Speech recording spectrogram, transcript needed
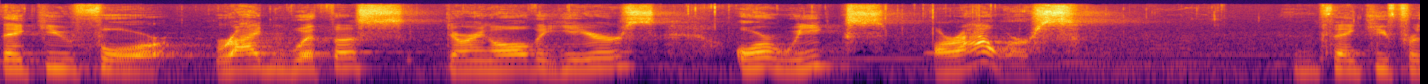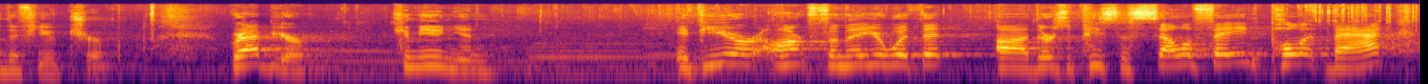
Thank you for riding with us during all the years or weeks or hours. And thank you for the future. Grab your communion. If you aren't familiar with it, uh, there's a piece of cellophane, pull it back,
